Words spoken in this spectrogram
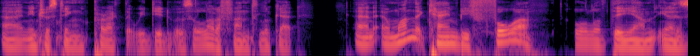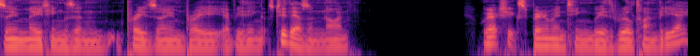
uh, and interesting product that we did. It was a lot of fun to look at and and one that came before all of the um, you know Zoom meetings and pre-Zoom, pre everything. It was 2009. We we're actually experimenting with real-time video,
